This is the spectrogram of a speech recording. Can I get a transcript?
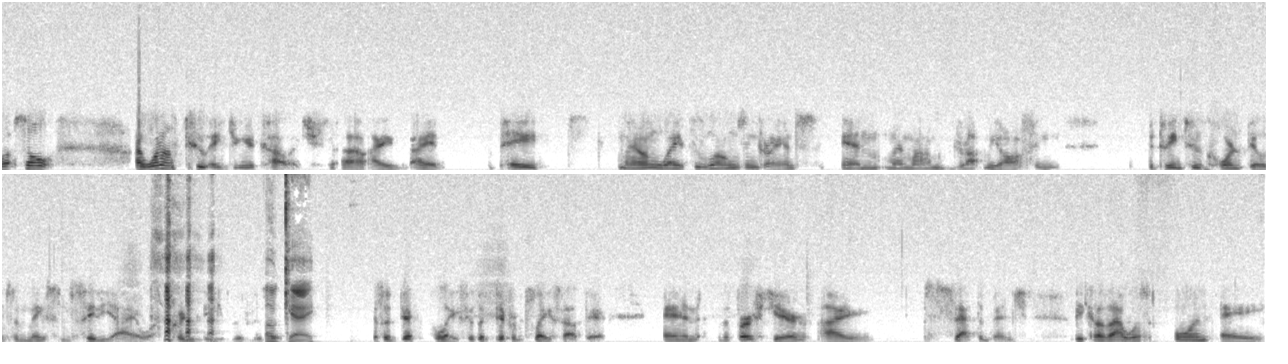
Well, so I went off to a junior college. Uh, I I had paid my own way through loans and grants, and my mom dropped me off in between two cornfields in Mason City, Iowa. Pretty deep. It's a- Okay. it's a different place. It's a different place out there. And the first year, I sat the bench because I was on a,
